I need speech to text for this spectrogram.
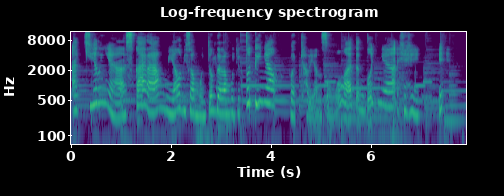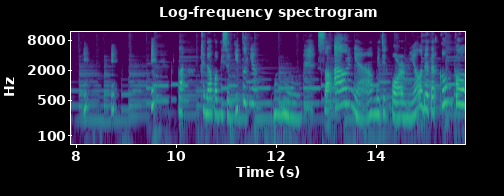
akhirnya sekarang Miel bisa muncul dalam wujud tutinya buat kalian semua tentunya. Hehe. eh, eh, eh, eh, wah, kenapa bisa gitunya? Hmm, soalnya Magic Meal udah terkumpul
